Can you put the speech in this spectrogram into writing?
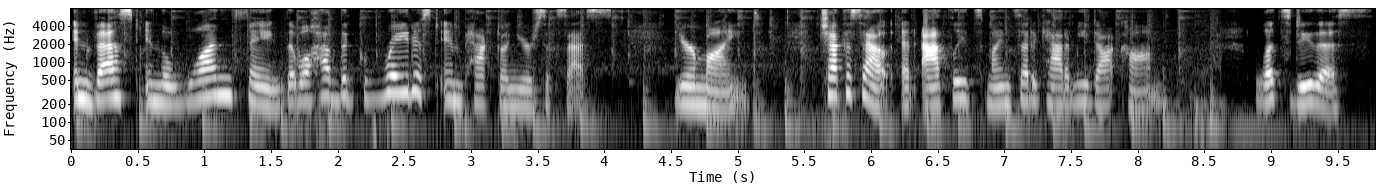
Invest in the one thing that will have the greatest impact on your success your mind. Check us out at athletesmindsetacademy.com. Let's do this.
